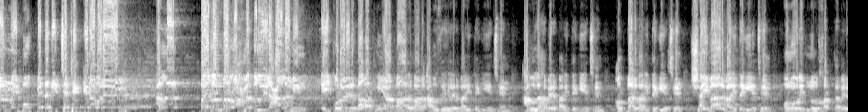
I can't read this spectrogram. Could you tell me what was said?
জন্যই বুক পেতে দিচ্ছে, ঠিক কিনা বলেন? আল্লাহর পয়গম্বর রহমতুল্লিল আলামিন এই কোরআনের দাওয়াত নিয়ে বারবার আবু জেহেলের বাড়িতে গিয়েছেন, আবু লাহাবের বাড়িতে গিয়েছেন, উতবার বাড়িতে গিয়েছেন, সাইবার বাড়িতে গিয়েছেন, ওমর ইবনুল খাত্তাবের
